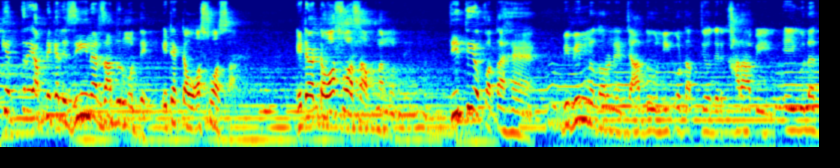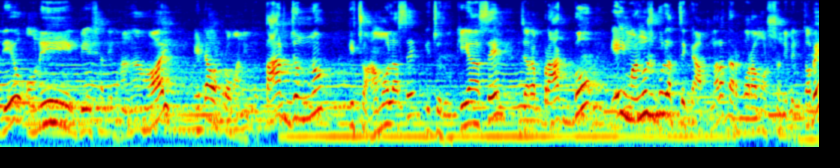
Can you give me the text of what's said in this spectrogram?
ক্ষেত্রে আপনি খালি জিন আর জাদুর মধ্যে, এটা একটা অসোয়াশা এটা একটা অসোয়াশা আপনার মধ্যে। তৃতীয় কথা হ্যাঁ বিভিন্ন ধরনের জাদু, নিকটাত্মীয়দের খারাপি, এইগুলা দিয়েও অনেক বিয়ে শাদী ভাঙা হয়, এটাও প্রমাণিত। তার জন্য কিছু আমল আছে, কিছু রুকিয়া আছে, যারা প্রাজ্ঞ, এই মানুষগুলার থেকে আপনারা তার পরামর্শ নেবেন। তবে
